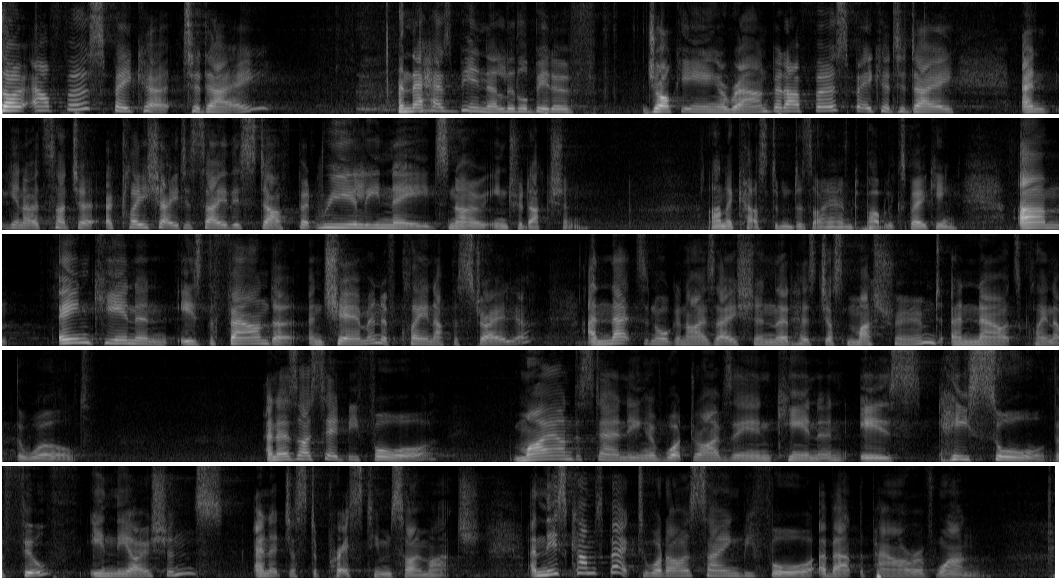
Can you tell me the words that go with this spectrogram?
So, our first speaker today, and there has been a little bit of jockeying around, but our first speaker today, and you know, it's such a, a cliche to say this stuff, but really needs no introduction, unaccustomed as I am to public speaking. Um, Ian Kiernan is the founder and chairman of Clean Up Australia, and that's an organisation that has just mushroomed and now it's Clean Up the World. And as I said before, my understanding of what drives Ian Kiernan is he saw the filth in the oceans and it just depressed him so much. And this comes back to what I was saying before about the power of one.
